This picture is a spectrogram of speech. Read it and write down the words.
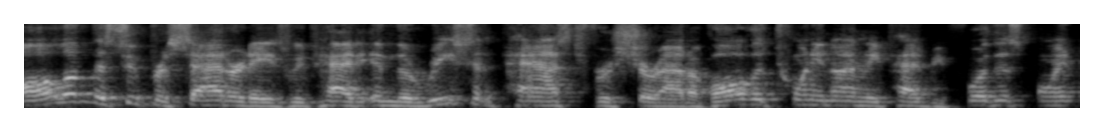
all of the Super Saturdays we've had in the recent past, for sure, out of all the 29 we've had before this point,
